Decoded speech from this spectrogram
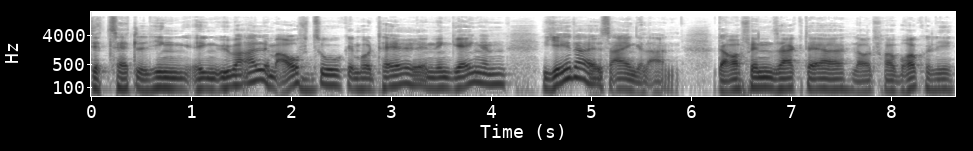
Der Zettel hing, hing überall, im Aufzug, im Hotel, in den Gängen. Jeder ist eingeladen. Daraufhin sagte er, laut Frau Broccoli,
